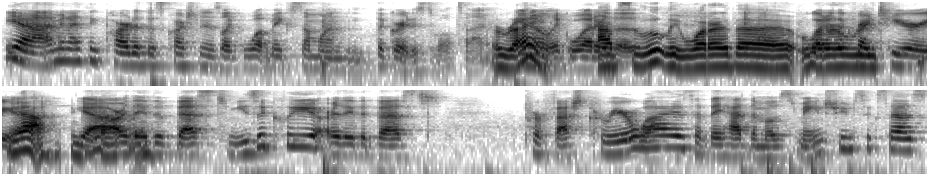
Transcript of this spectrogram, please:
Yeah, I mean, I think part of this question is like, what makes someone the greatest of all time? Right? You know, like what are Absolutely. what are the the what, are the we- criteria? Yeah. yeah. Are they the best musically? Are they the best professional career wise? Have they had the most mainstream success?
